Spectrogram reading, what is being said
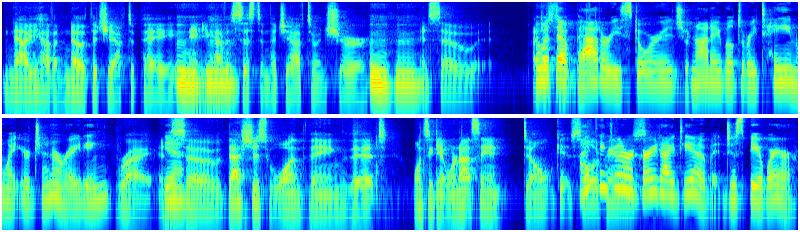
now you have a note that you have to pay and you have a system that you have to insure, and so. And without battery storage you're not able to retain what you're generating right, and Yeah. so that's just one thing that once again we're not saying don't get solar I think panels. they're a great idea, but just be aware.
